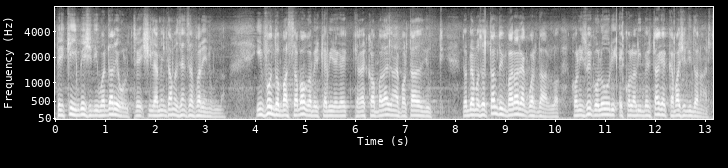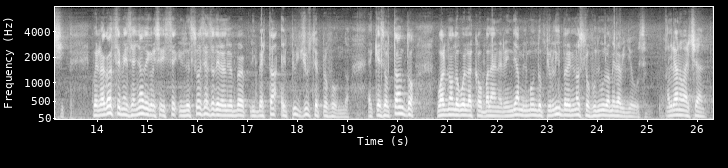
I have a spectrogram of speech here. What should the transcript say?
perché invece di guardare oltre ci lamentiamo senza fare nulla. In fondo basta poco per capire che, che l'arcobaleno è a portata di tutti. Dobbiamo soltanto imparare a guardarlo con i suoi colori e con la libertà che è capace di donarci. Quel ragazzo mi ha insegnato che il suo senso della libertà è il più giusto e profondo e che soltanto guardando quell'arcobaleno rendiamo il mondo più libero e il nostro futuro meraviglioso. Adriano Marcello.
